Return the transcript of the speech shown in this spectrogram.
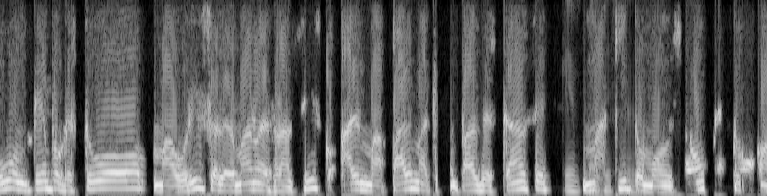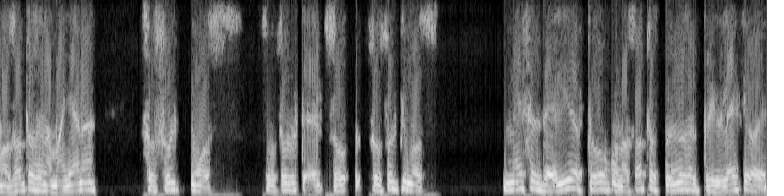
Hubo un tiempo que estuvo Mauricio, el hermano de Francisco, Alma Palma, que en paz descanse, Maquito Monzón, que estuvo con nosotros en la mañana, sus últimos, sus, sus últimos meses de vida estuvo con nosotros, tuvimos el privilegio de,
